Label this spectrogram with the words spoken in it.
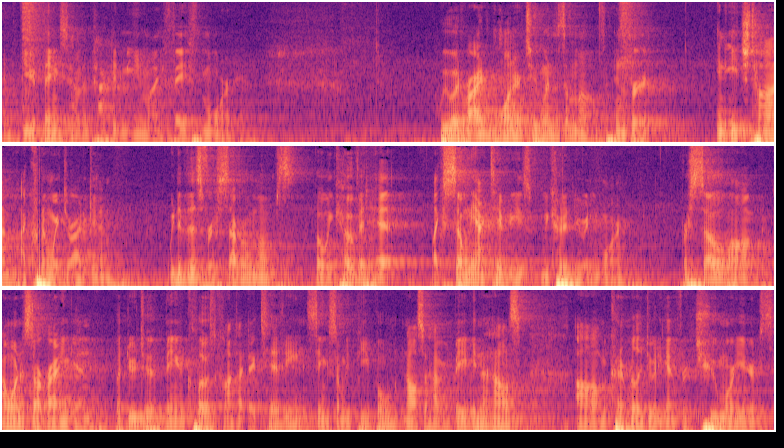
and few things have impacted me and my faith more. We would ride one or two Wednesdays a month, and, for, and each time I couldn't wait to ride again. We did this for several months, but when COVID hit, like so many activities, we couldn't do anymore. For so long, I wanted to start riding again, but due to it being a close contact activity and seeing so many people and also having a baby in the house, um, couldn't really do it again for two more years.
